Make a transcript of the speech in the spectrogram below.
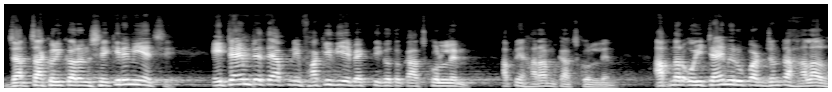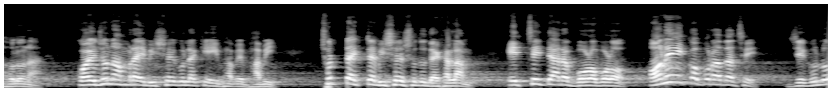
যার চাকরি করেন সে কিনে নিয়েছে। এই টাইমটাতে আপনি ফাঁকি দিয়ে ব্যক্তিগত কাজ করলেন, আপনি হারাম কাজ করলেন। আপনার ওই টাইমের উপার্জনটা হালাল হলো না। কয়জন আমরা এই বিষয়গুলোকে এইভাবে ভাবি? ছোট্ট একটা বিষয় শুধু দেখালাম। এর চাইতে আরও বড় বড় অনেক অপরাধ আছে যেগুলো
